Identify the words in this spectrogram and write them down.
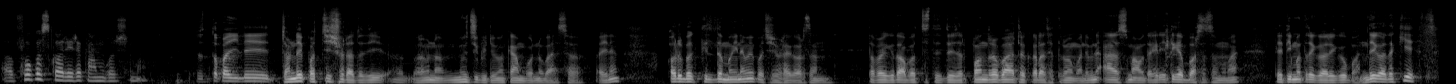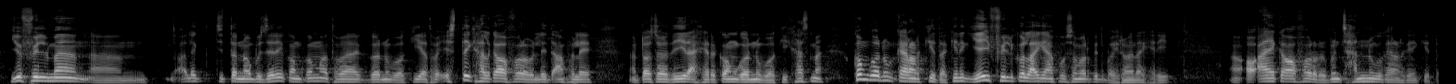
फोकस गरेर काम गर्छु म। तपाईँले झन्डै पच्चिसवटा जति भनौँ न म्युजिक भिडियोमा काम गर्नुभएको छ होइन? अरू व्यक्तिले त महिनामै पच्चिसवटा गर्छन्। तपाईँको त अब जस्तै दुई हजार पन्ध्रबाट कला क्षेत्रमा भने पनि आजसम्म आउँदाखेरि यतिकै वर्षसम्ममा त्यति मात्रै गरेको। भन्दै गर्दा के यो फिल्डमा अलिक चित्त नबुझेरै कम कम अथवा गर्नुभयो कि अथवा यस्तै खालका अफरहरूले आफूलाई टचर दिइराखेर कम गर्नुभयो कि? खासमा कम गर्नुको कारण के त? किनकि यही फिल्डको लागि आफू समर्पित भइरहँदाखेरि आएका अफरहरू पनि छान्नुको कारण के त?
